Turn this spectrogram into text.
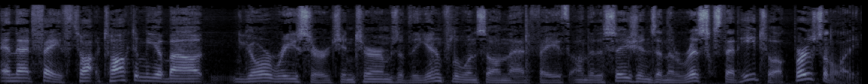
And that faith, talk, talk to me about your research in terms of the influence on that faith, on the decisions and the risks that he took personally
